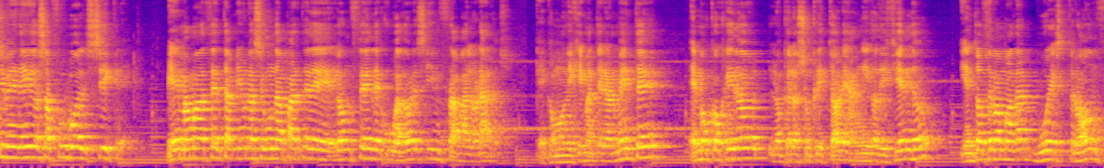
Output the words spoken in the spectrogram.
y bienvenidos a Fútbol Secret. Bien, vamos a hacer también una segunda parte del 11 de jugadores infravalorados. Que como dijimos anteriormente, hemos cogido lo que los suscriptores han ido diciendo y entonces vamos a dar vuestro 11.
